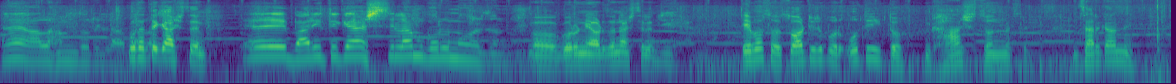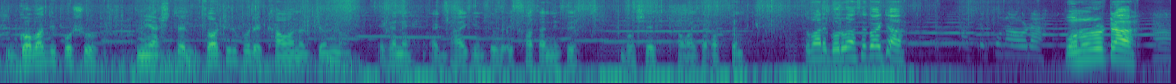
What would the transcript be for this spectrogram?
হ্যাঁ আলহামদুলিল্লাহ কোথা থেকে আসছেন? এই বাড়ি থেকে আসছিলাম গরু নেওয়ার জন্য। ও গরু নেওয়ার জন্য আসছিলেন? জি। এবছর চরটির উপর অতিরিক্ত ঘাস জন্মেছে। যার কারণে গবাদি পশু নিয়ে আসতেন চরটির উপরে খাওয়ানোর জন্য। এখানে এক ভাই কিন্তু এই ছাতার নিচে বসে সময় কাটাচ্ছেন। তোমার গরু আছে কয়টা? পনেরোটা। হ্যাঁ।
